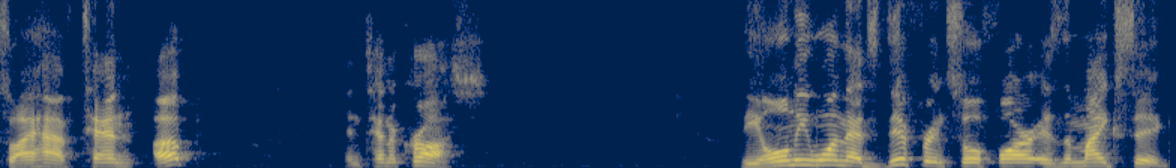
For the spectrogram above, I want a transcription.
So I have 10 up and 10 across. The only one that's different so far is the Micsig.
